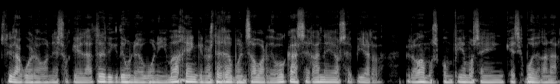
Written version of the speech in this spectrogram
Estoy de acuerdo con eso, que el Athletic dé una buena imagen, que nos deje buen sabor de boca, se gane o se pierda. Pero vamos, confiemos en que se puede ganar.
